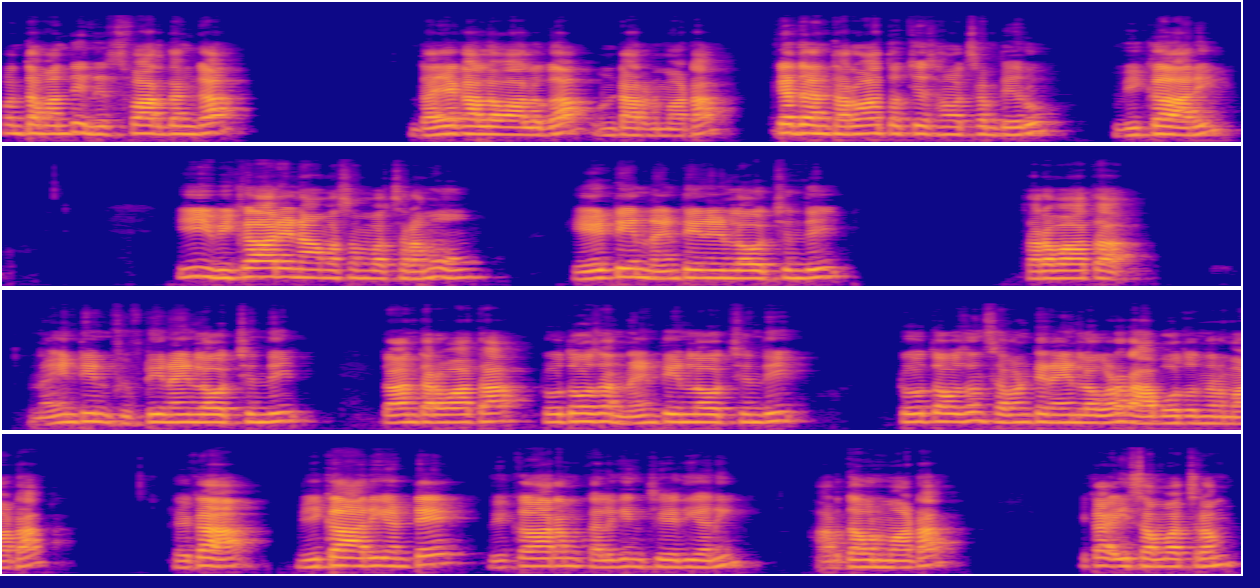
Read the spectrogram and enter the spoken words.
కొంతమంది నిస్వార్థంగా దయగల వాళ్ళుగా ఉంటారనమాట ఇక దాని తర్వాత వచ్చే సంవత్సరం పేరు వికారి. ఈ వికారి నామ సంవత్సరము ఎయిటీన్ నైన్టీ నైన్లో వచ్చింది. తర్వాత నైన్టీన్ ఫిఫ్టీ నైన్లో వచ్చింది. దాని తర్వాత టూ థౌజండ్ నైన్టీన్లో వచ్చింది. టూ థౌజండ్ సెవెంటీ నైన్లో కూడా రాబోతుందన్నమాట. ఇక వికారి అంటే వికారం కలిగించేది అని అర్థం అనమాట ఇక ఈ సంవత్సరం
